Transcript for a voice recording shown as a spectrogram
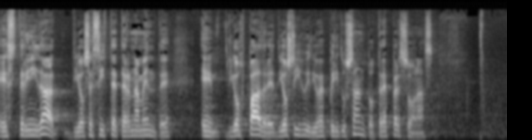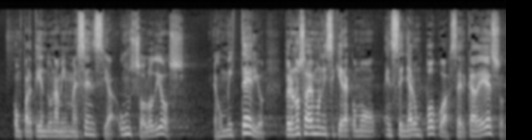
es Trinidad, Dios existe eternamente en Dios Padre, Dios Hijo y Dios Espíritu Santo, tres personas compartiendo una misma esencia, un solo Dios. Es un misterio, pero no sabemos ni siquiera cómo enseñar un poco acerca de eso.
